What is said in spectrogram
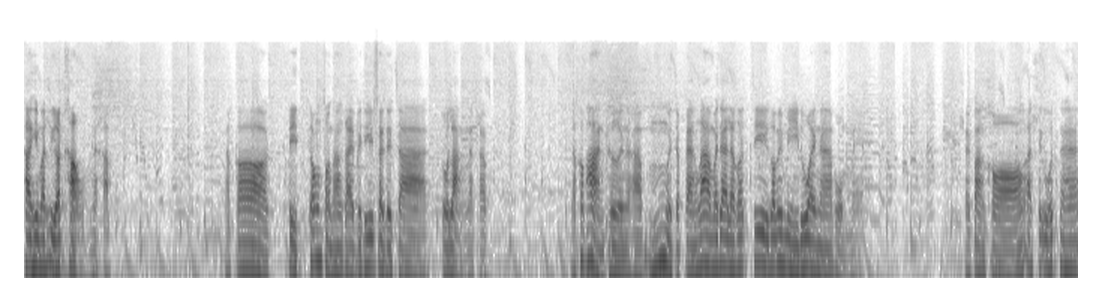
ทางหิมะสุดยอดเข่านะครับ แล้วก็ติดกล้องสองทางไกลไปที่ซาเดจาตัวหลังนะครับ แล้วก็ผ่านเธอนะครับ เหมือนจะแปลงร่างไม่ได้แล้วก็ที่ก็ไม่มีด้วยนะผมแหมใช้ฝั่งของอัสซิอุสนะฮะ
